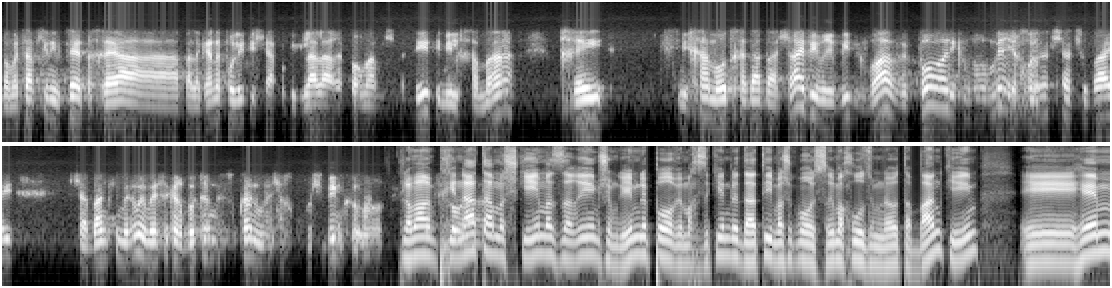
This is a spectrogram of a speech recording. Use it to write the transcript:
במצב שנמצאת, אחרי הבלגן הפוליטי שהיה פה בגלל הרפורמה המשפטית, עם מלחמה, אחרי צמיחה מאוד חדה באשראי ועם ריבית גבוהה, ופה אני כבר אומר, יכול להיות שהתשובה היא שהבנקים היום הם עסק הרבה יותר מסוכן ממה שאנחנו חושבים, כלומר. כלומר, מבחינת המשקיעים הזרים שמגיעים לפה ומחזיקים לדעתי משהו כמו 20% ממניות הבנקים, הם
